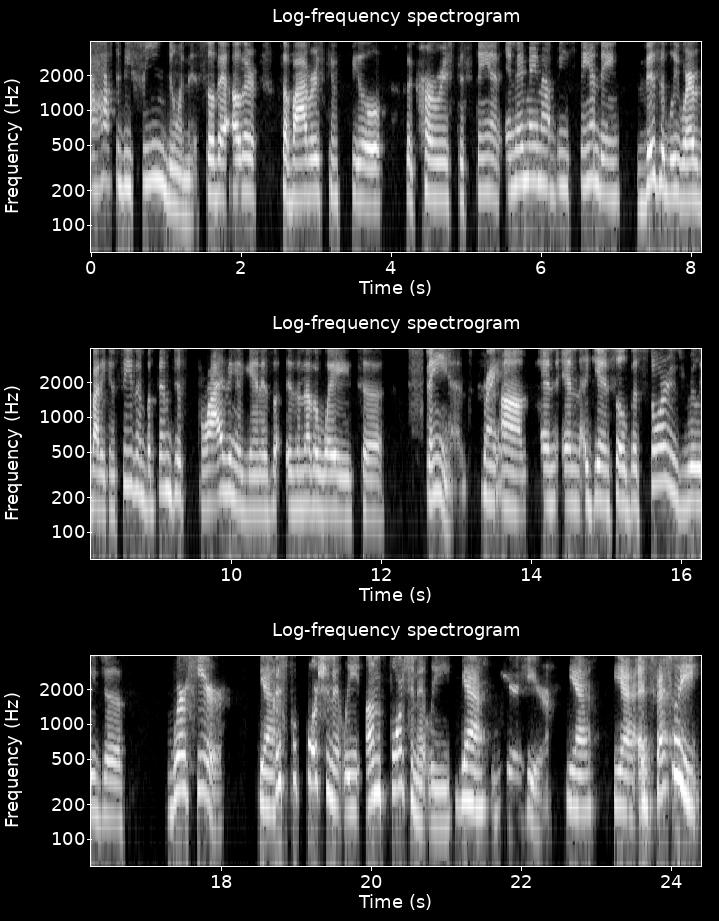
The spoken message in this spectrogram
i have to be seen doing this so that other survivors can feel the courage to stand. And they may not be standing visibly where everybody can see them but them just thriving again is is another way to stand right. um and and again so the story is really just we're here yeah. disproportionately unfortunately yeah. we're here Yeah, yeah, and especially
